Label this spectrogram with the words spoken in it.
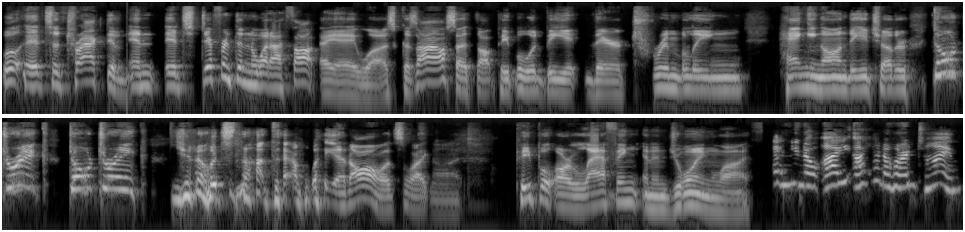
Well, it's attractive and it's different than what I thought AA was because I also thought people would be there trembling hanging on to each other. Don't drink, don't drink. You know, it's not that way at all. It's like not. people are laughing and enjoying life. And you know, I I had a hard time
